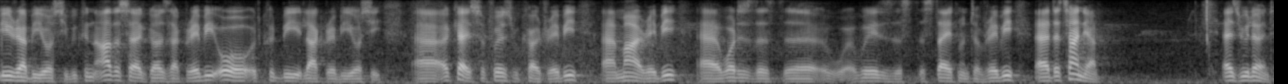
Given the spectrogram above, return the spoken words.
E Rabbi Yossi. We can either say it goes like Rebbe or it could be like Rebbe Yossi. Uh, okay, so first we quote Rebbe. Uh, my Rebbe. Uh, what is the, the where is this, the statement of Rebbe? Uh, Datanya as we learned.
